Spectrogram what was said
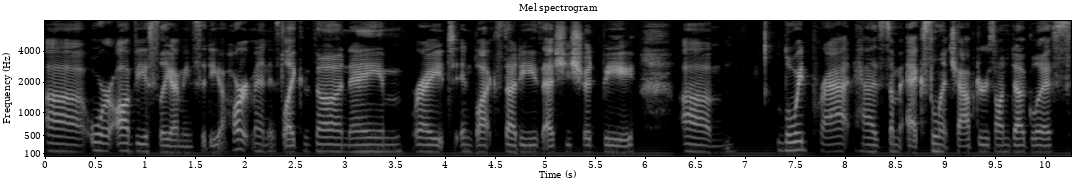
Uh, or obviously i mean saidiya hartman is like the name right in black studies as she should be. Um, Lloyd Pratt has some excellent chapters on Douglass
